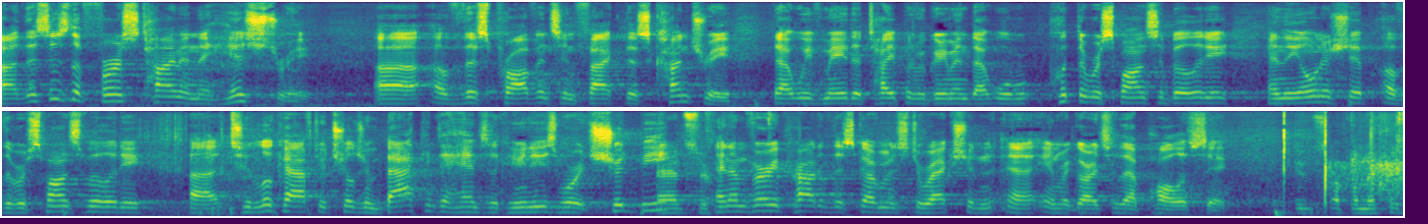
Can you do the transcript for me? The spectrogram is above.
Uh, this is the first time in the history uh, of this province, in fact this country, that we've made a type of agreement that will put the responsibility and the ownership of the responsibility uh, to look after children back into hands of the communities where it should be. Answer. And I'm very proud of this government's direction uh, in regards to that policy. Supplementary.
